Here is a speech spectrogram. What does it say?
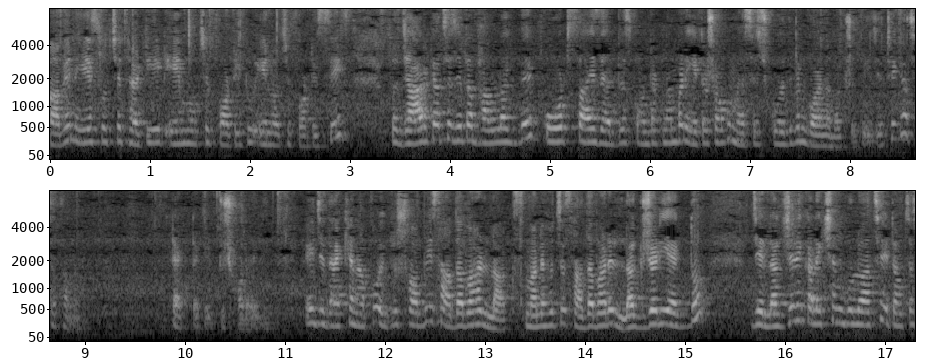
পাবেন এস হচ্ছে থার্টি এইট এম হচ্ছে ফর্টি টু এল হচ্ছে ফর্টি সিক্স তো যার কাছে যেটা ভালো লাগবে code size address contact number এটা সহ মেসেজ করে দেবেন, গয়না বাক্স পেজে ঠিক আছে? থামেন। ট্যাগটাকে একটু সরাই দিই। এই যে দেখেন আপু, এগুলো সবই সাদাবাহার লাক্স মানে হচ্ছে সাদাবাহারের লাক্সারি একদম। যে লাক্সারি কালেকশনগুলো আছে, এটা হচ্ছে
